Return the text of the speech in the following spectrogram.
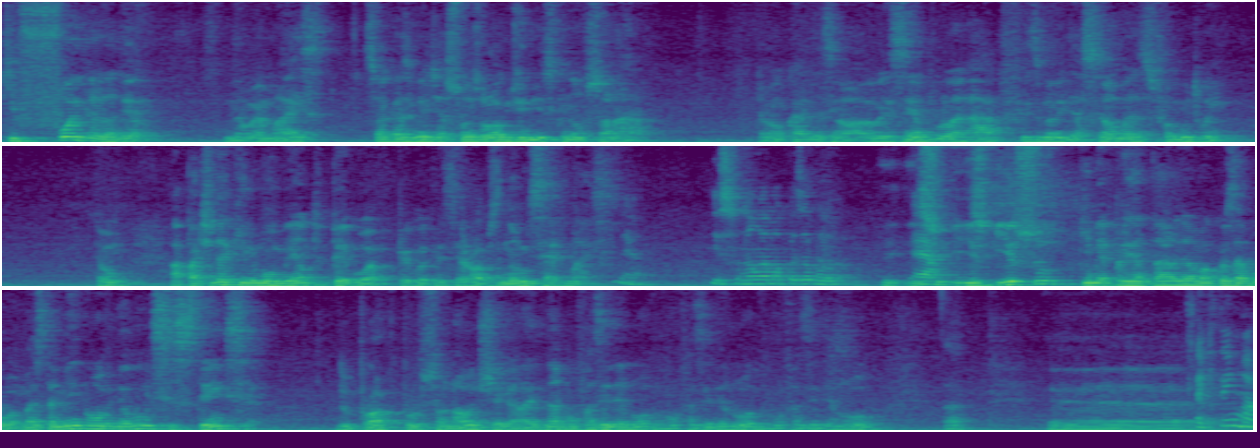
que foi verdadeiro, não é mais, são aquelas mediações logo de início que não funcionaram. Então, o cara diz assim, ó, o exemplo é, ah, fiz uma mediação, mas foi muito ruim. Então, a partir daquele momento, pegou, a- pegou a Pesterópolis e não me serve mais. É. Isso não é uma coisa boa. É. Isso, isso, isso que me apresentaram é uma coisa boa, mas também não houve nenhuma insistência do próprio profissional de chegar lá e dizer, não, vamos fazer de novo, vamos fazer de novo, vamos fazer de novo. Tá? É, É que tem uma,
